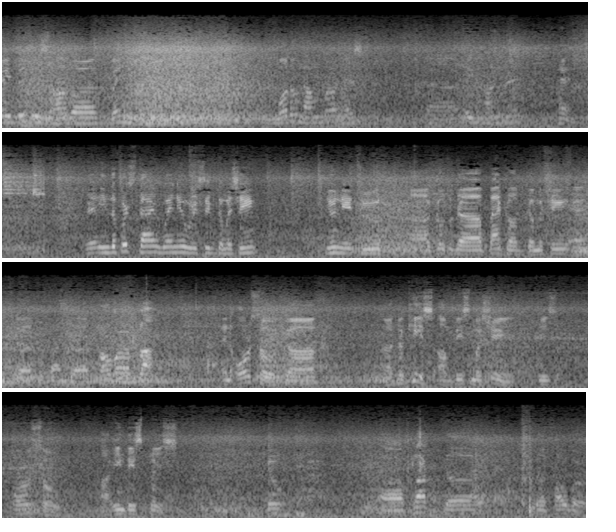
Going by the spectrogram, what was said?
Okay, this is our vending machine. Model number is uh, 810. Okay, In the first time when you receive the machine, you need to uh, go to the back of the machine and uh, to find the power plug. And also the uh, the keys of this machine is also uh, in this place. You uh, plug the the power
